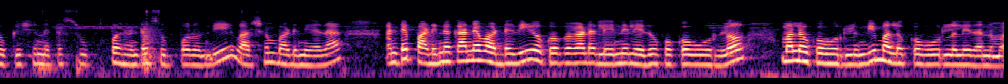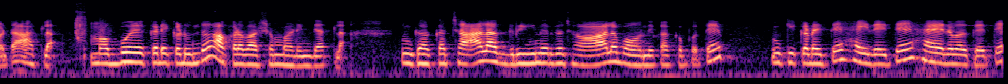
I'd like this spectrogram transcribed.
లొకేషన్ అయితే సూపర్ అంటే సూపర్ ఉంది. వర్షం పడింది కదా. అంటే పడిన కానే పడ్డది. ఒక్కొక్క కాడ లేనే లేదు ఒక్కొక్క ఊర్లో. మళ్ళీ ఒక ఊర్లో ఉంది మళ్ళీ ఒక ఊర్లో లేదన్నమాట. అట్లా. మబ్బు ఎక్కడెక్కడ ఉందో అక్కడ వర్షం పడింది అట్లా. ఇంకా అక్కడ చాలా గ్రీనరీగా చాలా బాగుంది కాకపోతే. ఇంక ఇక్కడైతే ఇదైతే హైదరాబాద్కి అయితే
